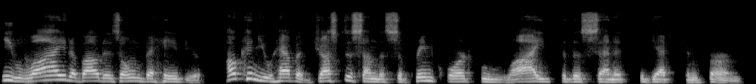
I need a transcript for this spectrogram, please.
He lied about his own behavior. How can you have a justice on the Supreme Court who lied to the Senate to get confirmed?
